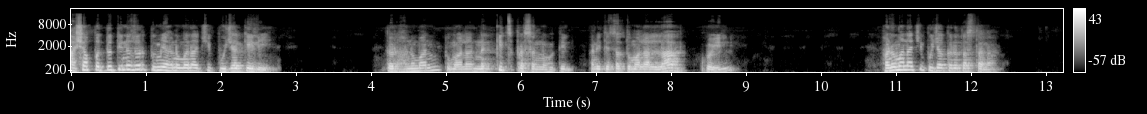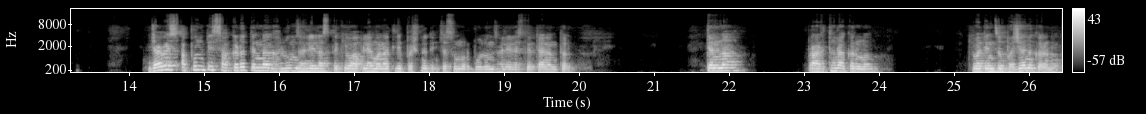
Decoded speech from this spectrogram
अशा पद्धतीनं जर तुम्ही हनुमानाची पूजा केली तर हनुमान तुम्हाला नक्कीच प्रसन्न होतील आणि त्याचा तुम्हाला लाभ होईल. हनुमानाची पूजा करत असताना ज्यावेळेस आपण ते साकडं त्यांना घालून झालेलं असतं किंवा आपल्या मनातले प्रश्न त्यांच्यासमोर बोलून झालेले असते त्यानंतर त्यांना प्रार्थना करणं किंवा त्यांचं भजन करणं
